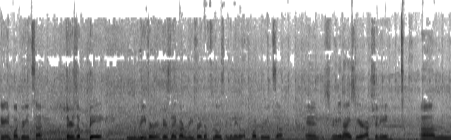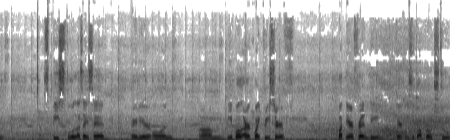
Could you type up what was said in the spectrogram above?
here in Podgorica. There's a big river. There's like a river that flows in the middle of Podgorica and it's really nice here actually. Um, it's peaceful as I said earlier on. Um, people are quite reserved, but they're friendly. They're easy to approach to,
